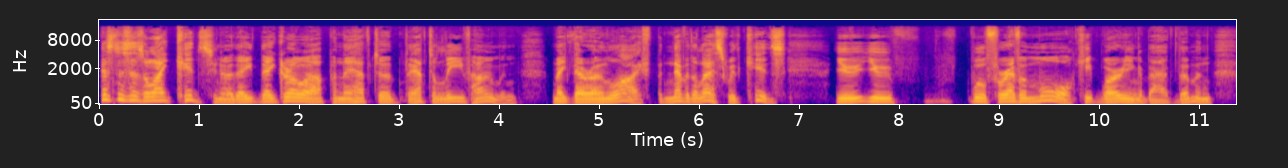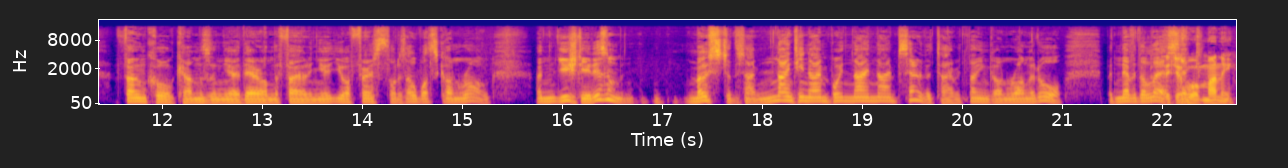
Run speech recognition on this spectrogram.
businesses are like kids. You know, they they grow up and they have to they have to leave home and make their own life. But nevertheless, with kids, you you will forevermore keep worrying about them. And phone call comes and you know they're on the phone and you, your first thought is, oh, what's gone wrong? And usually it isn't most of the time, 99.99% of the time, it's nothing gone wrong at all. But nevertheless, they just want money.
